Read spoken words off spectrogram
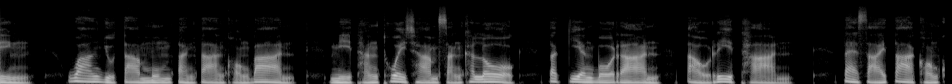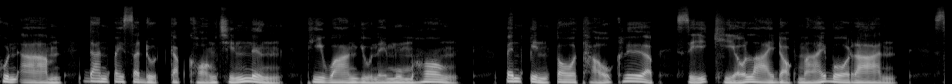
ริง ๆ วางอยู่ตามมุมต่างๆของบ้าน มีทั้งถ้วยชามสังคโลก ตะเกียงโบราณ เต่ารีดทาน แต่สายตาของคุณอามดันไปสะดุดกับของชิ้นหนึ่งที่วางอยู่ในมุมห้อง เป็นปิ่นโตเถาเคลือบ สีเขียวลายดอกไม้โบราณ ส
